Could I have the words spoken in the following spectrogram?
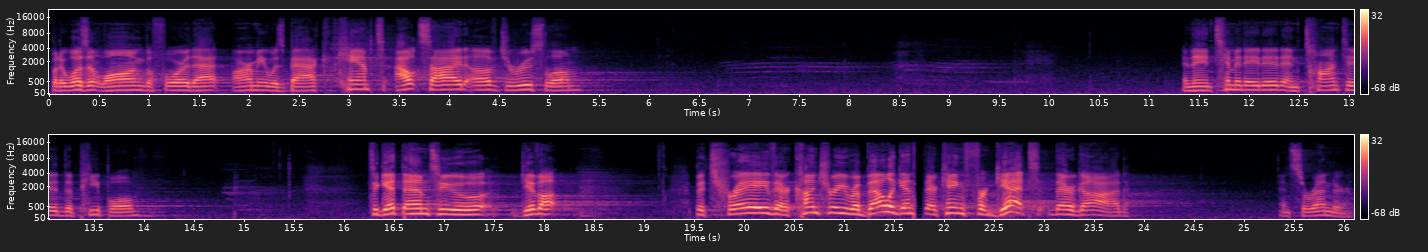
But it wasn't long before that army was back, camped outside of Jerusalem. And they intimidated and taunted the people to get them to give up betray their country, rebel against their king, forget their God, and surrender.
